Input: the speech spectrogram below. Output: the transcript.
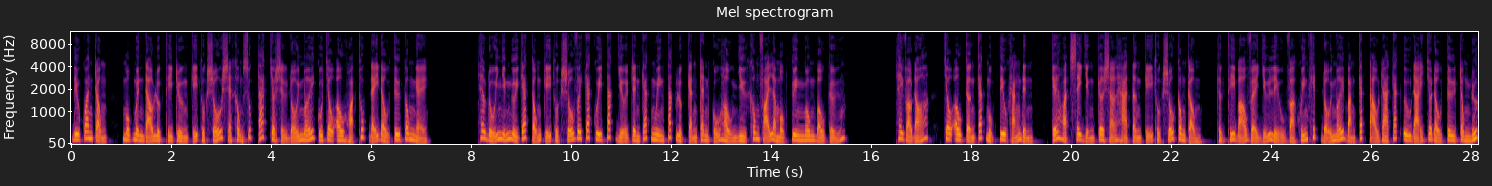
Điều quan trọng, một mình đạo luật thị trường kỹ thuật số sẽ không xúc tác cho sự đổi mới của châu Âu hoặc thúc đẩy đầu tư công nghệ. Theo đuổi những người gác cổng kỹ thuật số với các quy tắc dựa trên các nguyên tắc luật cạnh tranh cũ hầu như không phải là một tuyên ngôn bầu cử. Thay vào đó, châu Âu cần các mục tiêu khẳng định, kế hoạch xây dựng cơ sở hạ tầng kỹ thuật số công cộng, thực thi bảo vệ dữ liệu và khuyến khích đổi mới bằng cách tạo ra các ưu đãi cho đầu tư trong nước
